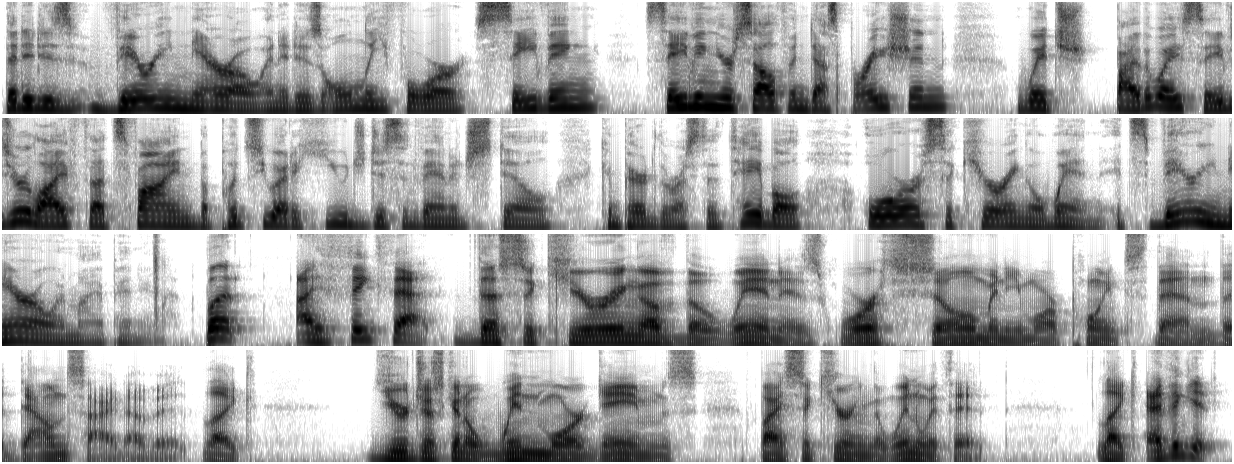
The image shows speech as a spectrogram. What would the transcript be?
That it is very narrow and it is only for saving saving yourself in desperation, which by the way saves your life. That's fine, but puts you at a huge disadvantage still compared to the rest of the table, or securing a win. It's very narrow in my opinion. But I think that the securing of the win is worth so many more points than the downside of it. Like you're just going to win more games by securing the win with it. Like I think it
